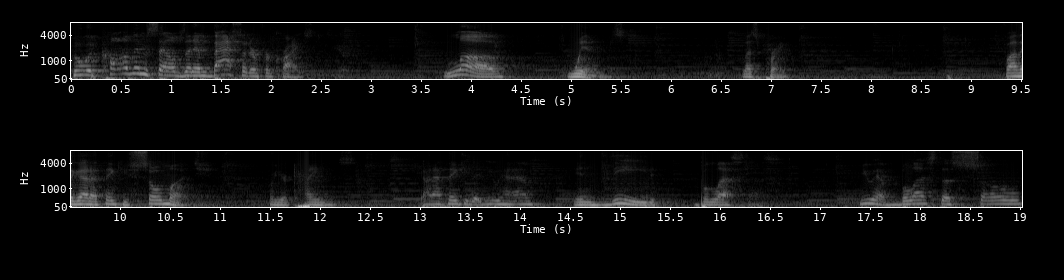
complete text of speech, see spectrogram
who would call themselves an ambassador for Christ. Love wins. Let's pray. Father God, I thank you so much for your kindness. God, I thank you that you have indeed blessed us. You have blessed us so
